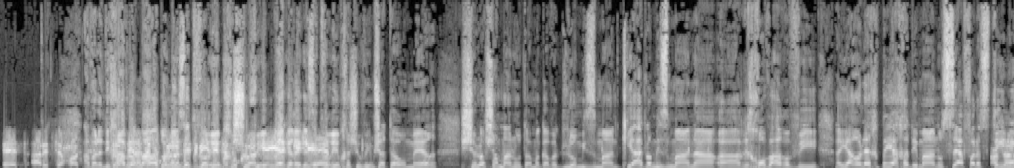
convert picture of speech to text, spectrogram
את הרציחות. אבל אני חייב לומר, אדוני, זה דברים חשובים, רגע, רגע, זה דברים חשובים שאתה אומר, שלא שמענו אותם אגב עד לא מזמן, כי עד לא מזמן הרחוב הערבי היה הולך ביחד עם הנושא הפלסטיני.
